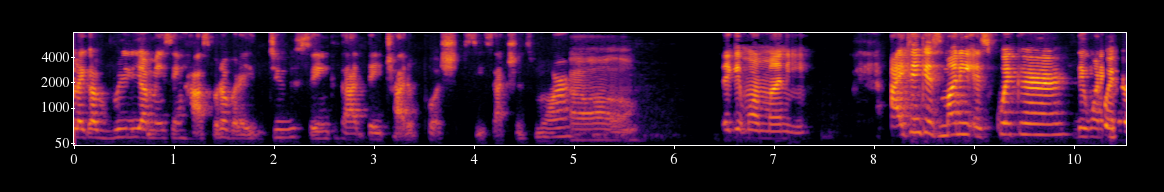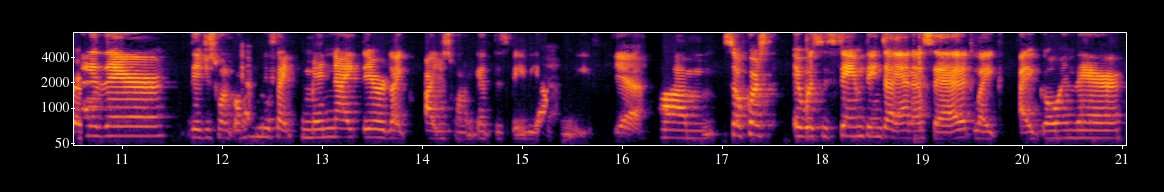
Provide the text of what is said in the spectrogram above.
like a really amazing hospital, but I do think that they try to push C-sections more. Oh. They get more money. I think his money is quicker. They want to Quicker. get out of there. They just want to go home. It's like midnight. They're like, I just want to get this baby out and leave. Yeah. Um, so of course it was the same thing Diana said. Like I go in there,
